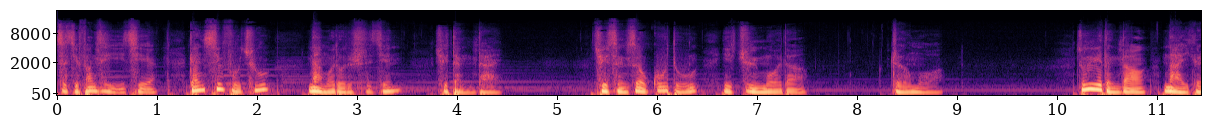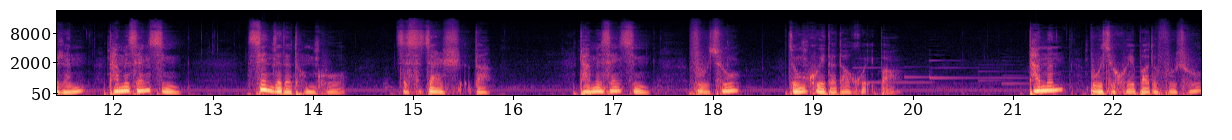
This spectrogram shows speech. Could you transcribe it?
自己放弃一切，甘心付出。那么多的时间去等待，去承受孤独与寂寞的折磨，终于等到那一个人。他们相信，现在的痛苦只是暂时的。他们相信，付出终会得到回报。他们不求回报的付出，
